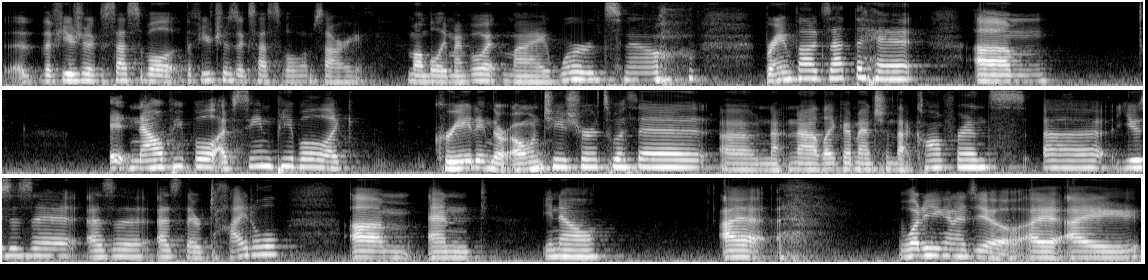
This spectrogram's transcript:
the future accessible. The future is accessible. I'm sorry, mumbling my my words now. Brain fog's at the hit. Um, it now people I've seen people like creating their own T-shirts with it. Uh, not, not, like I mentioned, that conference uh, uses it as a as their title, um, and you know, I. What are you gonna do? I, I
